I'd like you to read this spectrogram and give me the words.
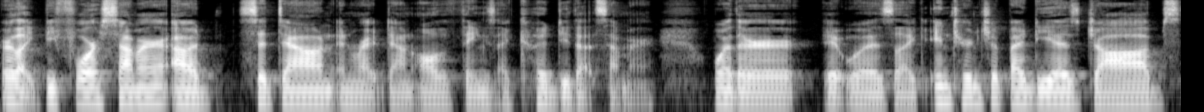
or like before summer, I would sit down and write down all the things I could do that summer. Whether it was like internship ideas, jobs,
